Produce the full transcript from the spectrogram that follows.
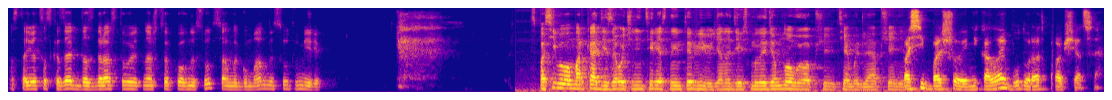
Остается сказать, да здравствует наш церковный суд, самый гуманный суд в мире. Спасибо вам, Аркадий, за очень интересное интервью. Я надеюсь, мы найдем новые общие темы для общения. Спасибо большое, Николай. Буду рад пообщаться.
